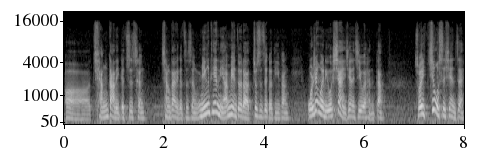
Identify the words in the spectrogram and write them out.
呃强大的一个支撑，强大的一个支撑。明天你要面对的就是这个地方，我认为留下影线的机会很大，所以就是现在，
